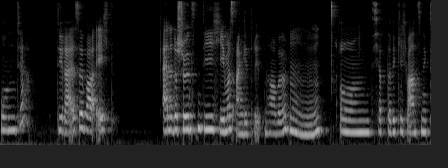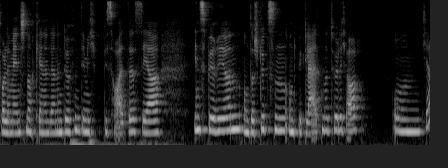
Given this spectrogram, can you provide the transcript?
Und ja, die Reise war echt eine der schönsten, die ich jemals angetreten habe. Mhm. Und ich habe da wirklich wahnsinnig tolle Menschen auch kennenlernen dürfen, die mich bis heute sehr inspirieren, unterstützen und begleiten natürlich auch. Und ja,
